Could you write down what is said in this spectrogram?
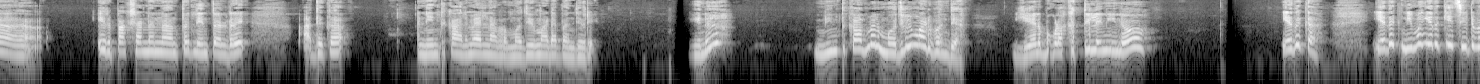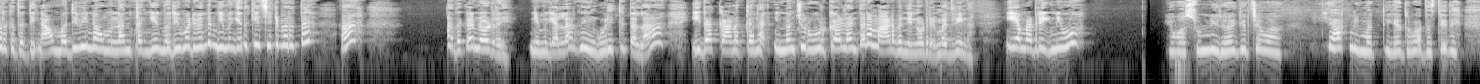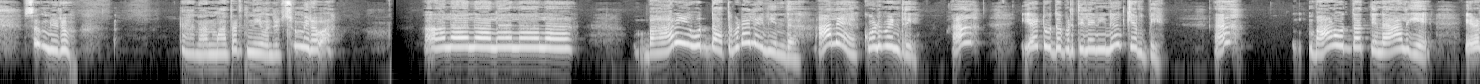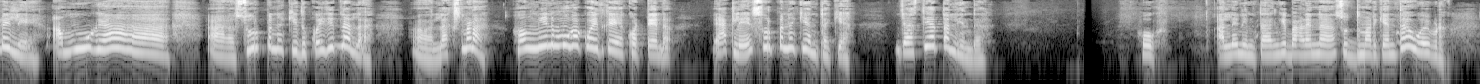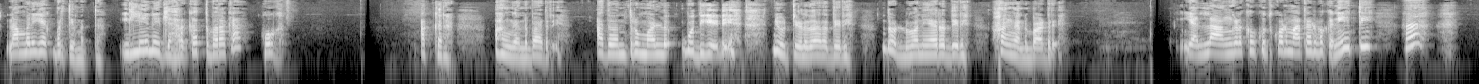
ಇರ್ಪಕ್ಷಣ್ಣನ ಅಂತ ನಿಂತಳ್ರಿ. ಅದಕ್ಕೆ ನಿಂತ ಕಾಲ ಮೇಲೆ ನಾವು ಮದುವೆ ಮಾಡೇ ಬಂದೀವ್ರಿ. ಏನು? ನಿಂತ ಮೇಲೆ ಮದ್ವೆ ಮಾಡಿ ಬಂದ್ಯಾ? ಏನು ಬಗಳಕತ್ತಿಲ್ಲ ನೀನು? ಎದಕ್ಕ? ಎದಕ್ ನಿಮಗೆ ಎದಕ್ಕೆ ಸಿಟ್ಟು ಬರ್ತೈತಿ ನಾವು ಮದುವೆ, ನಾವು ನನ್ನ ತಂಗಿ ಮದುವೆ ಮಾಡಿ ಅಂದ್ರೆ ನಿಮಗೆ ಎದಕ್ಕೆ ಸಿಟ್ಟು ಬರುತ್ತೆ? ಆ? ಅದಕ್ಕೆ ನೋಡ್ರಿ ನಿಮ್ಗೆಲ್ಲಾರ್ದು ಹಿಂಗೆ ಉಳಿತಿತ್ತಲ್ಲ ಇದ ಕಾಣಕ್ಕನ ಇನ್ನೊಂಚೂರು ಊರ್ಕೊಳ್ಳಿ ಅಂತಾನೆ ಮಾಡ್ಬನ್ನಿ ನೋಡ್ರಿ ಮದ್ವಿನ. ಏನ್ ಮಾಡ್ರಿ ಈಗ ನೀವು? ಇವ ಸುಮ್ನಿರು ಗಿರ್ಜವ್ವ ಯಾಕೆ ನಿಮ್ಮ ಅತ್ತಿಗೆ ಅದು ವಾದಿಸ್ತಿದೆ? ಸುಮ್ಮನಿರು ನಾನು ಮಾತಾಡ್ತೀನಿ ಒಂದಿಟ್ಟು ಸುಮ್ಮಿರವ ಅಲ ಅಲ ಭಾರಿ ಉದ್ದ ಹತ್ತು ಬಿಡಲ್ಲ ನಿಂದ. ಆಲೆ ಕೊಡ್ಬೇನ್ರಿ ಆ? ಏಟು ಉದ್ದ ಬಿಡ್ತಿಲ್ಲ ನೀನು, ಕೆಂಪಿ. ಆ? ಭಾಳ ಉದ್ದ ಹತ್ತಿನ ಆಲಿಗೆ. ಎರಡಿಲ್ಲಿ, ಆ ಮೂಗ ಸುರ್ಪನಕ್ಕಿದು ಕೊಯ್ದಿದ್ನಲ್ಲ ಲಕ್ಷ್ಮಣ, ಹಂಗೆ ನೀನು ಮುಗಕ್ಕೆ ಕೊಯ್ದು ಕೈ ಕೊಟ್ಟೇನ. ಯಾಕ್ಲೇ ಸುರ್ಪನಕ್ಕಿ ಅಂತಕ್ಯ? ಜಾಸ್ತಿ ಆತಲ್ಲ ನಿಂದ. ಹೋಗು, ಅಲ್ಲೇ ನಿಮ್ಮ ತಂಗಿ ಬಾಳೆನ ಸುದ್ದು ಮಾಡ್ಕೊಂತ ಹೋಗ್ಬಿಡು ನಮ್ಮ ಮನೆಗೆ ಯಾಕೆ ಬರ್ತೀವಿ ಮತ್ತೆ? ಇಲ್ಲೇನಿದ್ಲಿ ಹರಕತ್ತು ಬರಕ? ಹೋಗು. ಅಕ್ಕರ ಹಂಗನ ಬಾಡ್ರಿ ಅದಂತರೂ ಮಳ್ಳು ಬುದ್ಧಿಗೇಡಿ ನೀವು ತಿಳಿದಾರದಿರಿ, ದೊಡ್ಡ ಮನೆಯಾರದಿರಿ ಹಂಗನ್ನ ಬಾಡ್ರಿ ಎಲ್ಲ ಅಂಗಳಕ್ಕೆ ಕುತ್ಕೊಂಡು ಮಾತಾಡ್ಬೇಕ ನೀತಿ ಹಾ?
